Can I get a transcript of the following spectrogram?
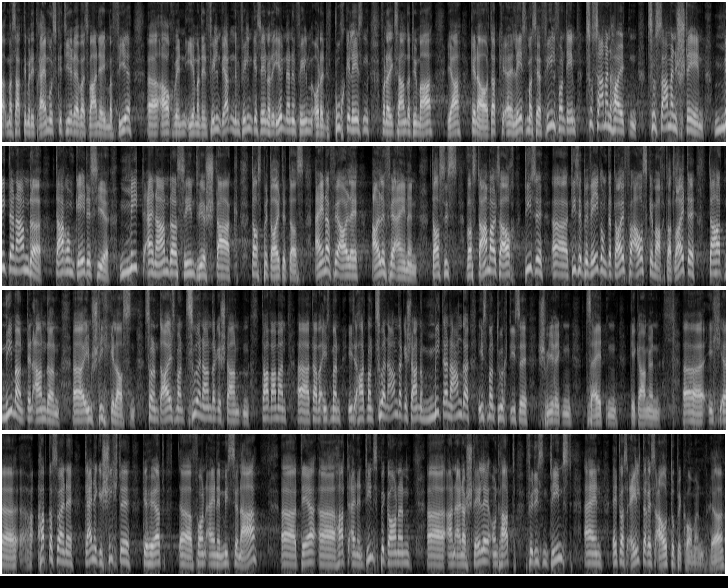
man sagt immer die drei Musketiere, aber es waren ja immer vier. Auch wenn jemand den Film, wir hatten den Film gesehen oder irgendeinen Film oder das Buch gelesen von Alexander Dumas. Ja, genau, da lesen wir sehr viel von dem. Zusammenhalten, zusammenstehen, miteinander. Darum geht es hier. Miteinander sind wir stark. Das bedeutet das. Einer für alle, alle für einen. Das ist, was damals auch diese, äh, diese Bewegung der Täufer ausgemacht hat. Leute, da hat niemand den anderen äh, im Stich gelassen, sondern da ist man zueinander gestanden. Da, war man, äh, da ist man, ist, hat man zueinander gestanden und miteinander ist man durch diese schwierigen Zeiten gegangen. Äh, ich äh, habe da so eine kleine Geschichte gehört äh, von einem Missionar, äh, der äh, hat einen Dienst begonnen äh, an einer Stelle und hat für diesen Dienst ein etwas älteres Auto bekommen. Ja.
